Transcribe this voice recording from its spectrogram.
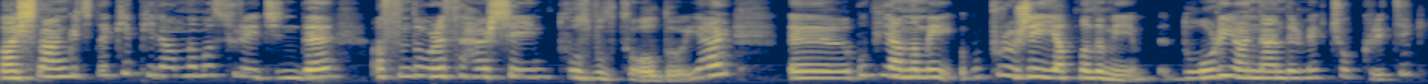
başlangıçtaki planlama sürecinde aslında orası her şeyin toz bulutu olduğu yer. Ee, bu planlamayı, bu projeyi yapmalı mıyım? Doğru yönlendirmek çok kritik.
